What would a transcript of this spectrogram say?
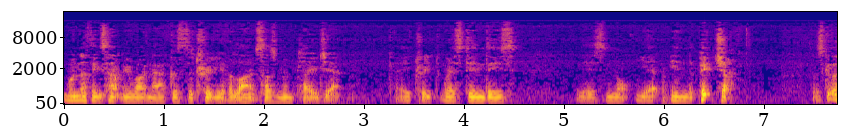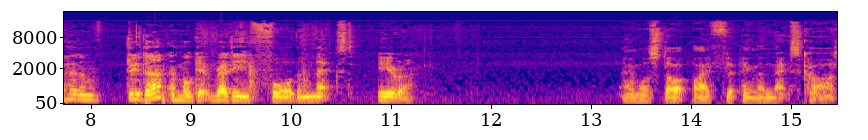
well nothing's happening right now because the Treaty of Alliance hasn't been played yet. Okay, Treaty West Indies is not yet in the picture. Let's go ahead and do that, and we'll get ready for the next era. And we'll start by flipping the next card.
